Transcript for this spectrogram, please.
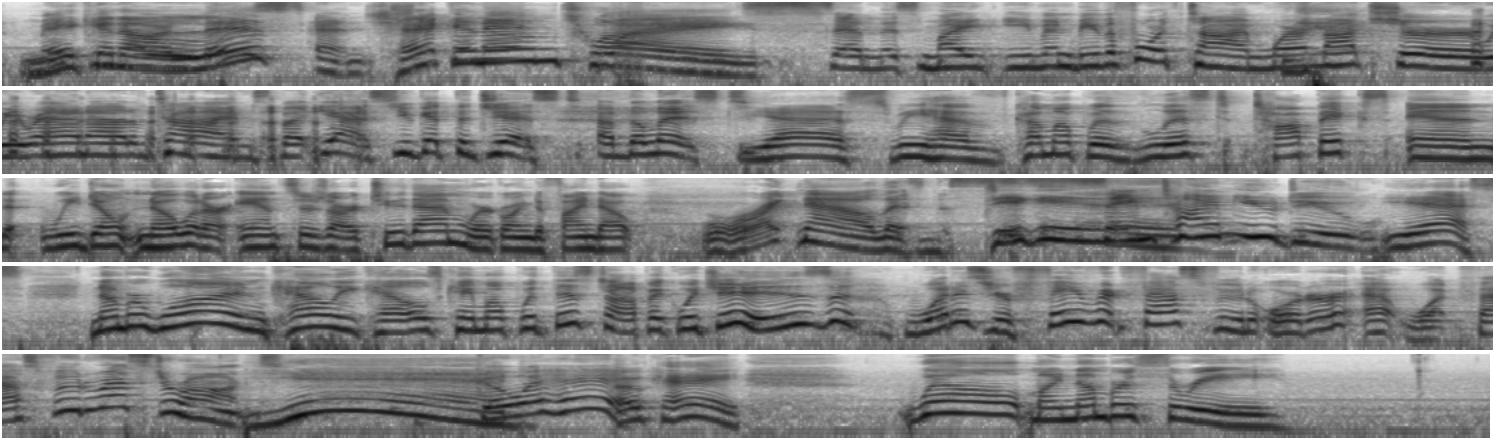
Making Our List and Checking Them Twice. And this might even be the fourth time. We're not sure. We ran out of times. But yes, you get the gist of the list. Yes, we have come up with list topics and we don't know what our answers are to them. We're going to find out right now. Let's dig in. Same time you do. Yes. Number one, Kelly Kells came up with this topic, which is What is your favorite fast food order at what fast food restaurant? yeah. Go ahead. Okay. Well, my number three.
